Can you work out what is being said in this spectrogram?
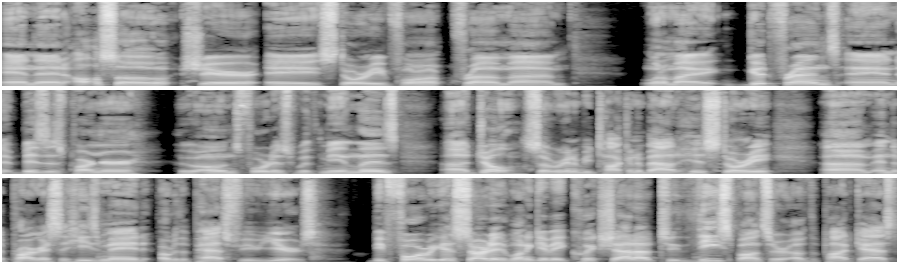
and then also share a story from from um, one of my good friends and business partner who owns Fortis with me and Liz, uh, Joel. So we're going to be talking about his story um, and the progress that he's made over the past few years. Before we get started, I want to give a quick shout out to the sponsor of the podcast,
